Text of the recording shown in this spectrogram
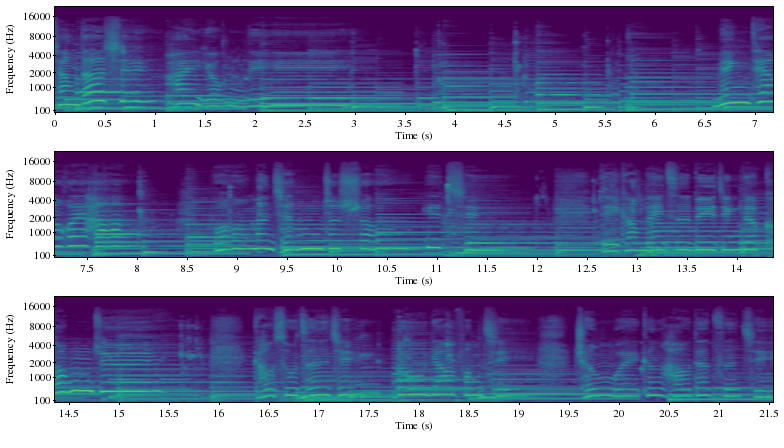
强的心，还有你。明天会好，我们牵着手一起抵抗每次逼近的恐惧，告诉自己不要放弃，成为更好的自己。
